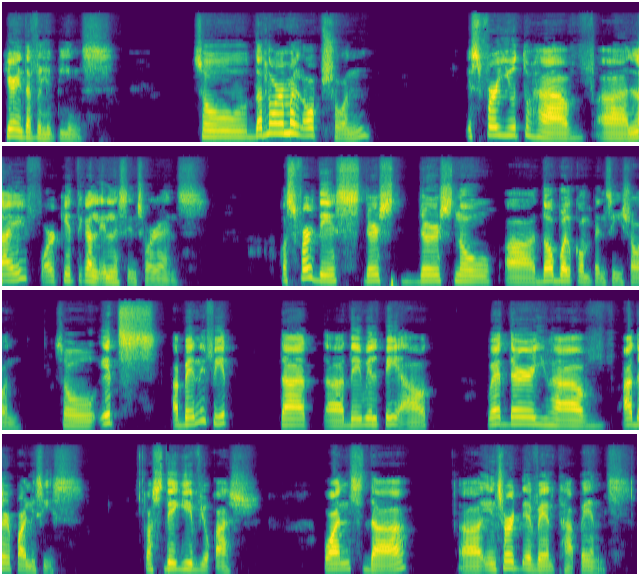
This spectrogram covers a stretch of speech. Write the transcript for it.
here in the Philippines. So the normal option is for you to have uh, life or critical illness insurance. Because for this, there's there's no uh, double compensation. So it's a benefit that uh, they will pay out whether you have other policies because they give you cash once the uh, insured event happens.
